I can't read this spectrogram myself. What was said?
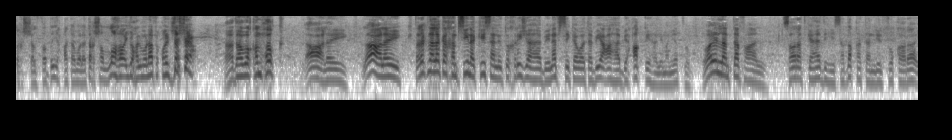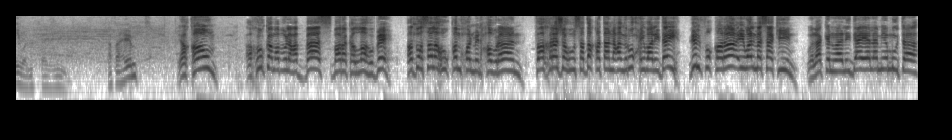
تخشى الفضيحة ولا تخشى الله أيها المنافق الجشع. هذا هو قمحك. لا عليك لا عليك. تركنا لك خمسين كيسا لتخرجها بنفسك وتبيعها بحقها لمن يطلب. وإن لم تفعل صارت كهذه صدقة للفقراء والمحتاجين. أفهمت؟ يا قوم أخوكم أبو العباس بارك الله به. قد وصله قمح من حوران فأخرجه صدقة عن روح والديه للفقراء والمساكين. ولكن والداي لم يموتا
